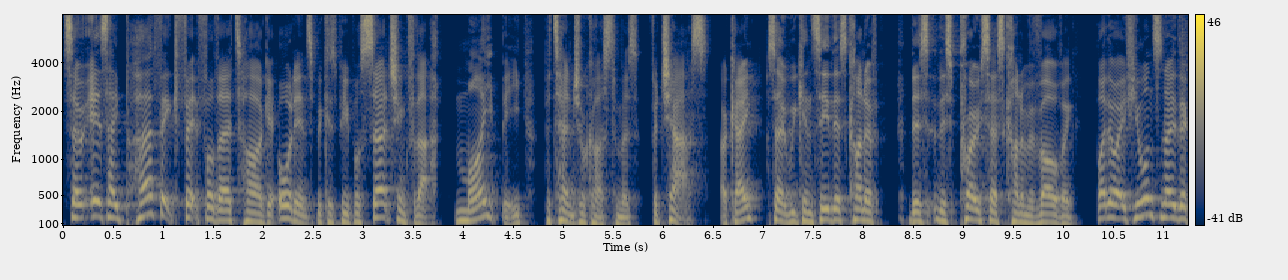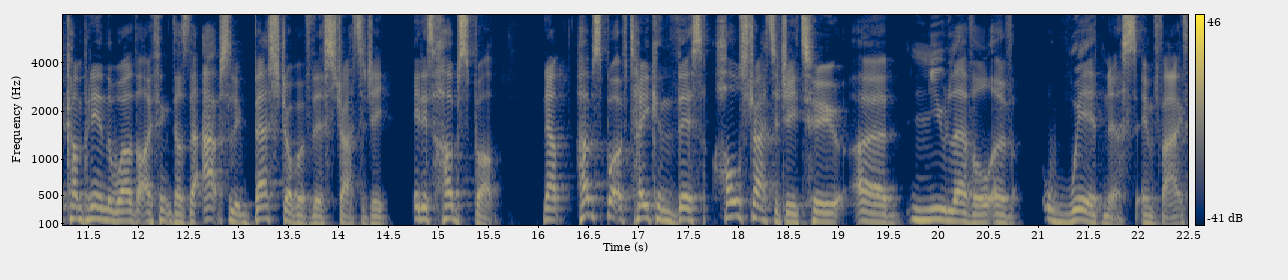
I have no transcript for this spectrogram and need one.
So it's a perfect fit for their target audience because people searching for that might be potential customers for CHAS. Okay. So we can see this kind of this this process kind of evolving. By the way, if you want to know the company in the world that I think does the absolute best job of this strategy, it is HubSpot. Now, HubSpot have taken this whole strategy to a new level of weirdness, in fact.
